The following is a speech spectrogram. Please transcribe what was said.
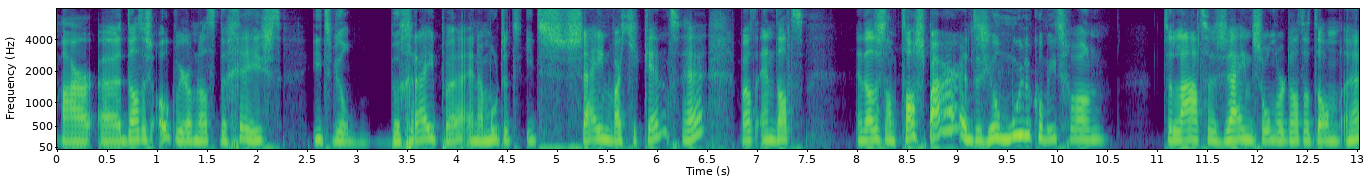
Maar eh, dat is ook weer omdat de geest iets wil begrijpen. En dan moet het iets zijn wat je kent. Hè? Wat, en, dat, en dat is dan tastbaar. En het is heel moeilijk om iets gewoon te laten zijn zonder dat het dan hè,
